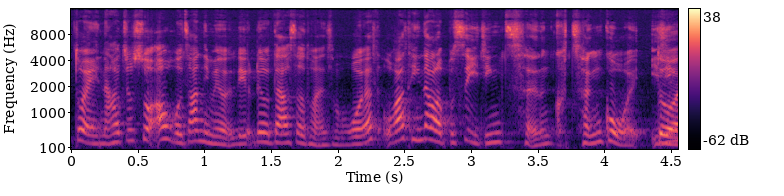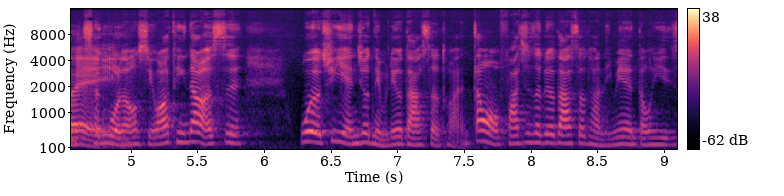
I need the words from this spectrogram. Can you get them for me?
对，然后就说哦，我知道你们有六六大社团什么，我要我要听到的不是已经成成果已经成果的东西，我要听到的是。我有去研究你们六大社团，但我发现这六大社团里面的东西，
